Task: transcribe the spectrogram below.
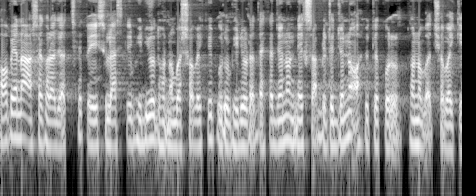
হবে না আশা করা যাচ্ছে। তো এই ছিল আজকের ভিডিও। ধন্যবাদ সবাইকে। পুরো ভিডিওটা দেখার জন্য নেক্সট আপডেটের জন্য অপেক্ষা করুন। ধন্যবাদ সবাইকে।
